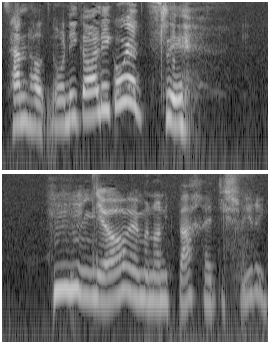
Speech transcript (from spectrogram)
es haben halt noch nicht alle Gutzli. ja, wenn man noch nicht backen hat, ist es schwierig.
